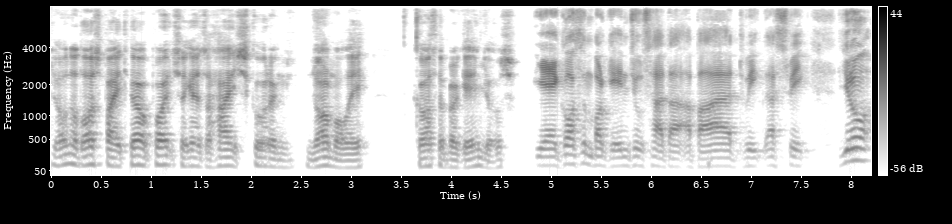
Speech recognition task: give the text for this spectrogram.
They only lost by 12 points against a high scoring, normally, Gothenburg Angels. Yeah, Gothenburg Angels had a, a bad week this week. You know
